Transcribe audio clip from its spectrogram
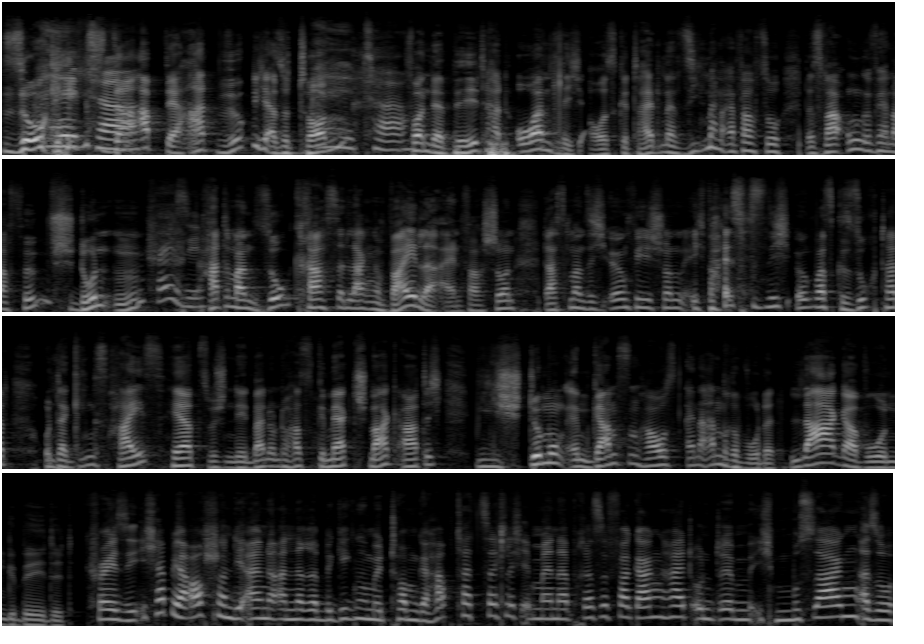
so ging's Alter. da ab. Der hat wirklich, also Tom Alter. von der Bild hat ordentlich ausgeteilt. Und dann sieht man einfach so, das war ungefähr nach fünf Stunden, Crazy. hatte man so krasse Langeweile einfach schon, dass man sich irgendwie schon, ich weiß es nicht, irgendwas gesucht hat. Und da ging's heiß her zwischen den beiden. Und du hast gemerkt, schlagartig, wie die Stimmung im ganzen Haus eine andere wurde. Lager wurden gebildet. Crazy. Ich habe ja auch schon die eine oder andere Begegnung mit Tom gehabt, tatsächlich in meiner Pressevergangenheit. Und ähm, ich muss sagen, also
